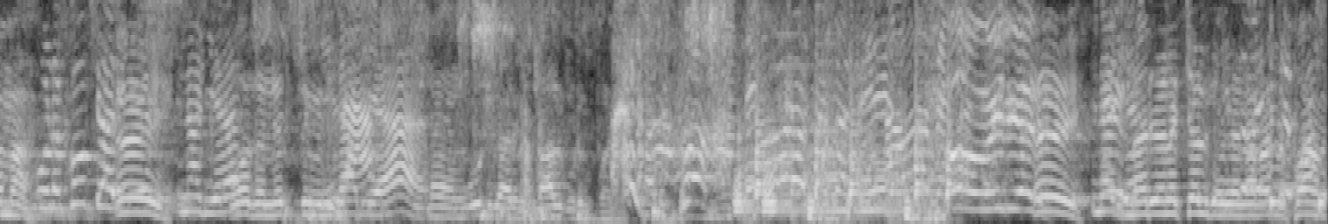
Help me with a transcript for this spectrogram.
ஆமா. உன்னை கூப்பிட்டாரு. என்னாடியா நிறுத்துங்க. என்னாடியா நான் எங்க வீட்டுக்காருக்கு பால் வீட்டுக்காரு கேள்வி நான் வரல. பாங்க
